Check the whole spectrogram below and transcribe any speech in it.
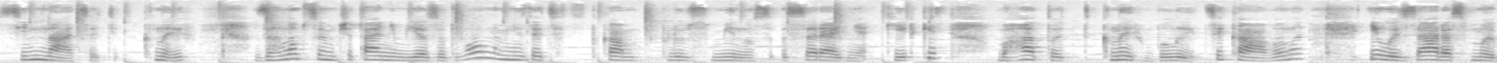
17 книг. Загалом своїм читанням я задоволена. Мені здається, така плюс-мінус середня кількість. Багато книг були цікавими. І ось зараз ми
